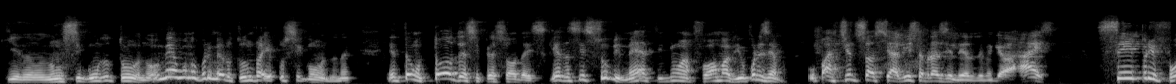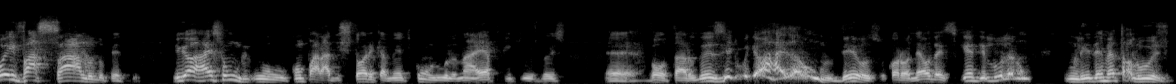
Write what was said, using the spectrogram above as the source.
que num segundo turno, ou mesmo no primeiro turno para ir para o segundo, né? Então, todo esse pessoal da esquerda se submete de uma forma vil. Por exemplo, o Partido Socialista Brasileiro do Miguel Arraes sempre foi vassalo do PT. Miguel Arraes foi um, um, comparado historicamente com Lula na época em que os dois é, voltaram do exílio. Miguel Arraes era um deus, o coronel da esquerda, e Lula era um, um líder metalúrgico.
